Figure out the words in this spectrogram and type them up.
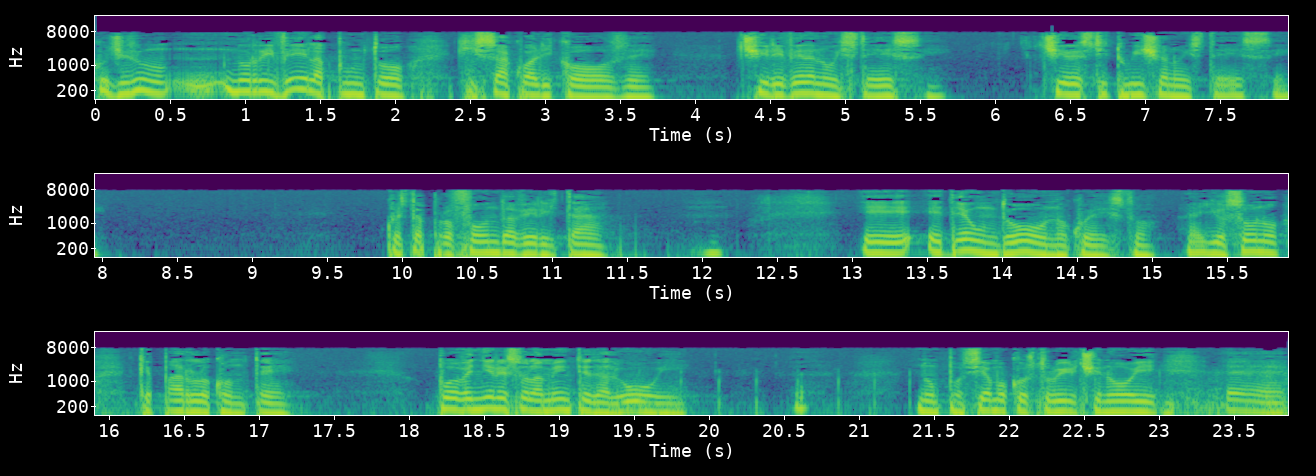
Gesù non rivela appunto chissà quali cose, ci rivela noi stessi, ci restituisce a noi stessi questa profonda verità. E, ed è un dono questo. Eh, io sono che parlo con te. Può venire solamente da Lui. Eh, non possiamo costruirci noi eh,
